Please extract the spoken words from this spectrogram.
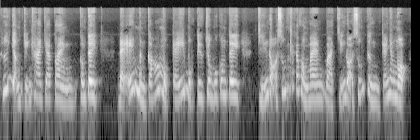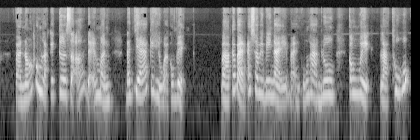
hướng dẫn triển khai cho toàn công ty để mình có một cái mục tiêu chung của công ty chuyển đổi xuống các phòng ban và chuyển đổi xuống từng cá nhân một và nó cũng là cái cơ sở để mình đánh giá cái hiệu quả công việc. Và các bạn SRBB này bạn cũng làm luôn công việc là thu hút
